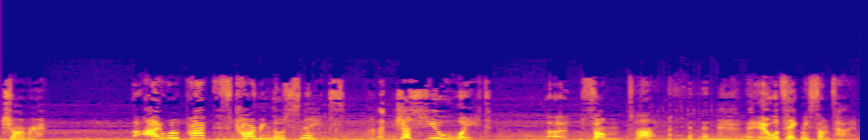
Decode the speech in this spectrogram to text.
charmer. I will practice charming those snakes. Just you wait. Uh, some time. it will take me some time.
